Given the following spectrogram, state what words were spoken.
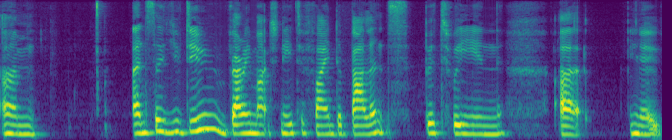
Um, and so you do very much need to find a balance between, uh, you know,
